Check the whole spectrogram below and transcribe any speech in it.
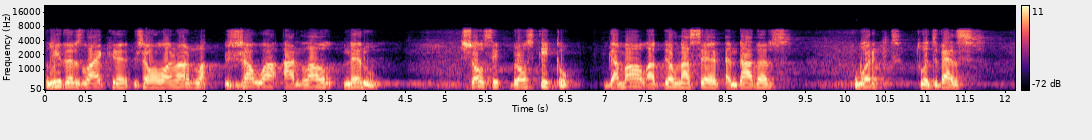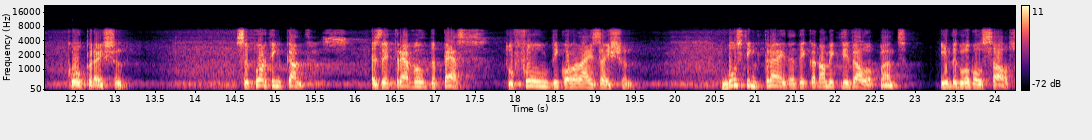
leaders like uh, Jawaharlal Nehru, Josip Broz Tito, Gamal Abdel Nasser, and others, worked to advance cooperation, supporting countries as they traveled the path to full decolonization boosting trade and economic development in the global south,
